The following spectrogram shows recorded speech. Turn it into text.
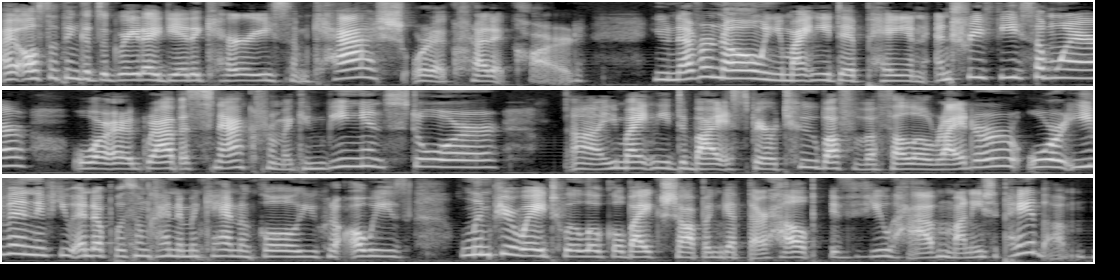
I also think it's a great idea to carry some cash or a credit card. You never know when you might need to pay an entry fee somewhere or grab a snack from a convenience store. Uh, you might need to buy a spare tube off of a fellow rider, or even if you end up with some kind of mechanical, you could always limp your way to a local bike shop and get their help if you have money to pay them.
